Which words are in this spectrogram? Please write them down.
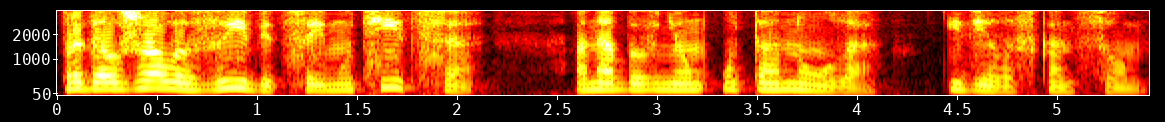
продолжало зыбиться и мутиться, она бы в нем утонула, и дело с концом.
